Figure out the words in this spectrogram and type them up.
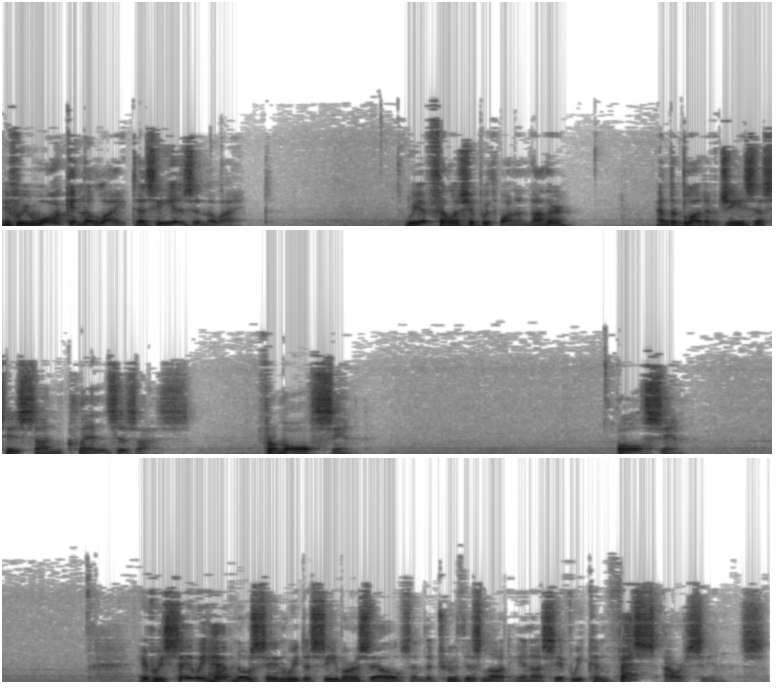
If we walk in the light as He is in the light, we have fellowship with one another, and the blood of Jesus, His Son, cleanses us from all sin. All sin. If we say we have no sin, we deceive ourselves, and the truth is not in us. If we confess our sins,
